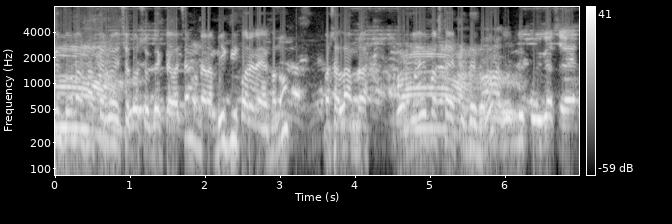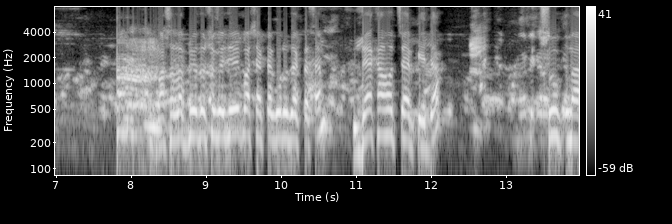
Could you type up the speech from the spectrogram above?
কিন্তু ওনার হাতে রয়েছে, দর্শক দেখতে পাচ্ছেন, ওনারা বিক্রি করে নাই এখনও। মাসাল্লাহ আমরা এই দেখব। মাসাল্লাহ প্রিয় দর্শক, এই যে এই পাশে একটা গরু দেখতেছেন, দেখা হচ্ছে আর কি এটা। শুকনা,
